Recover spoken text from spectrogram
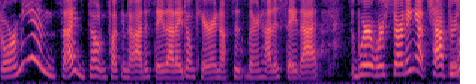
Dormiens. I don't fucking know how to say that. I don't care enough to learn how to say that. We're we're starting at chapter Wait,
